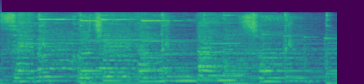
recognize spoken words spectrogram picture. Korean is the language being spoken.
새롭고 즐거운 방송.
